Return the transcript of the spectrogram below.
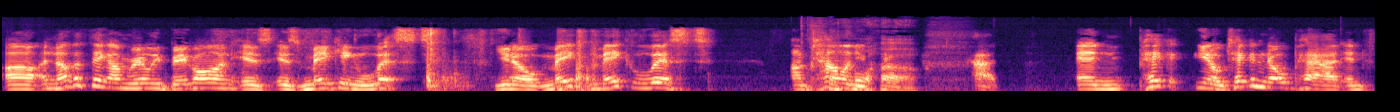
Uh, another thing I'm really big on is is making lists. You know, make make lists. I'm telling you, Wow. and pick you know take a notepad and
